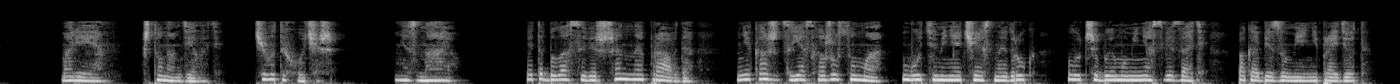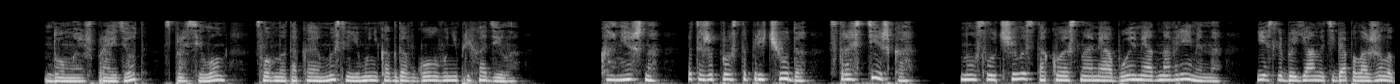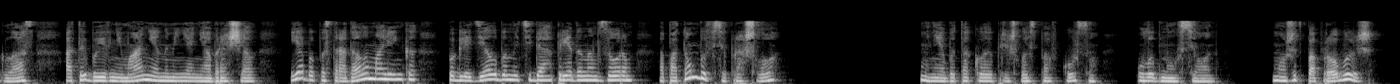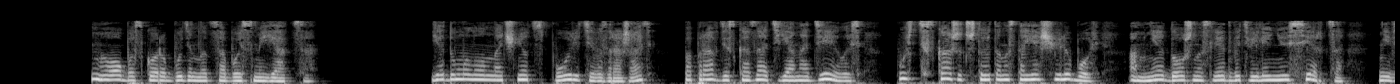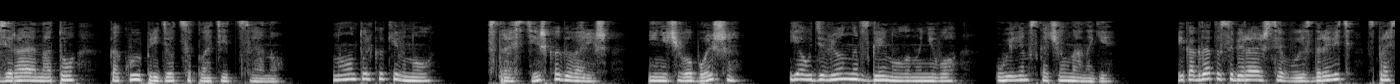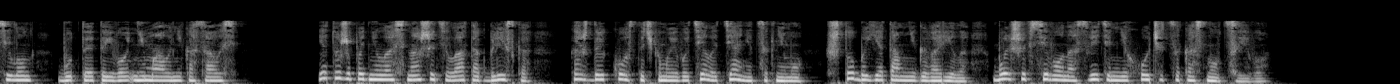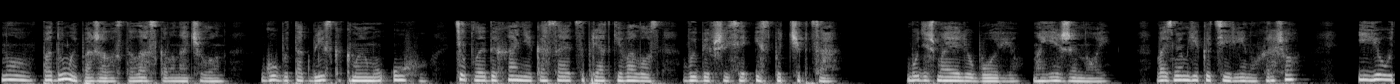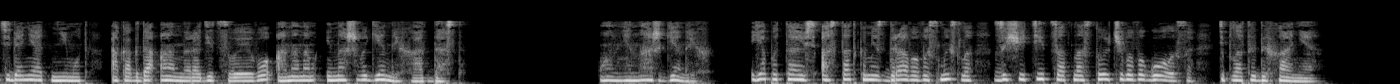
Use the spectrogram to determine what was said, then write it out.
Мария, что нам делать? Чего ты хочешь? Не знаю. Это была совершенная правда. Мне кажется, я схожу с ума. Будь у меня честный друг, лучше бы ему меня связать, пока безумие не пройдет. «Думаешь, пройдет?» — спросил он, словно такая мысль ему никогда в голову не приходила. «Конечно, это же просто причуда, страстишка. Но случилось такое с нами обоими одновременно — если бы я на тебя положила глаз, а ты бы и внимания на меня не обращал, я бы пострадала маленько, поглядела бы на тебя преданным взором, а потом бы все прошло». «Мне бы такое пришлось по вкусу», — улыбнулся он. «Может, попробуешь?» «Мы оба скоро будем над собой смеяться». Я думала, он начнет спорить и возражать. По правде сказать, я надеялась, Пусть скажет, что это настоящая любовь, а мне должно следовать велению сердца, невзирая на то, какую придется платить цену. Но он только кивнул. «Страстишка, говоришь? И ничего больше?» Я удивленно взглянула на него. Уильям вскочил на ноги. «И когда ты собираешься выздороветь?» — спросил он, будто это его немало не касалось. Я тоже поднялась, наши тела так близко. Каждая косточка моего тела тянется к нему. Что бы я там ни говорила, больше всего на свете мне хочется коснуться его. «Ну, подумай, пожалуйста», — ласково начал он. Губы так близко к моему уху, теплое дыхание касается прядки волос, выбившейся из-под чепца. «Будешь моей любовью, моей женой. Возьмем Екатерину, хорошо? Ее у тебя не отнимут, а когда Анна родит своего, она нам и нашего Генриха отдаст». «Он не наш Генрих», я пытаюсь остатками здравого смысла защититься от настойчивого голоса, теплоты дыхания.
